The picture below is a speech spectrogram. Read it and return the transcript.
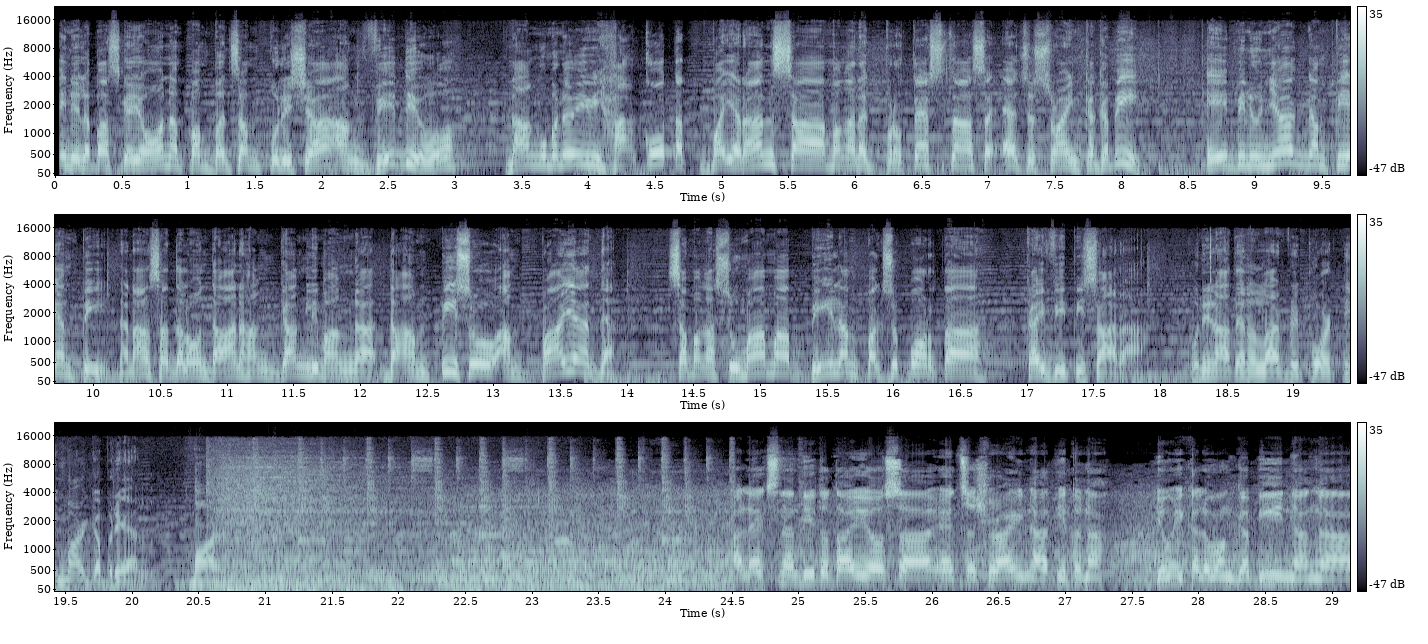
Inilabas ngayon ng pambansang pulisya ang video ng umano'y hakot at bayaran sa mga nagprotesta sa EDSA Shrine kagabi. E binunyag ng PNP na nasa 200 hanggang 500 piso ang bayad sa mga sumama bilang pagsuporta kay VP Sara. Kunin natin ang live report ni Mar Gabriel. Mar. Alex, nandito tayo sa EDSA Shrine at ito na yung ikalawang gabi ng uh,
